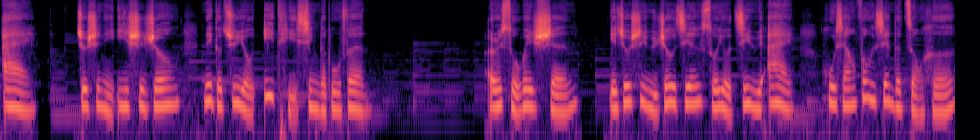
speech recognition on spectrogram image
爱。就是你意识中那个具有一体性的部分，而所谓神，也就是宇宙间所有基于爱、互相奉献的总和。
